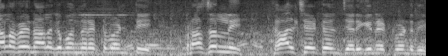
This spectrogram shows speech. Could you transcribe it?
నలభై నాలుగు మంది ప్రజల్ని కాల్ చేయడం జరిగినటువంటిది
